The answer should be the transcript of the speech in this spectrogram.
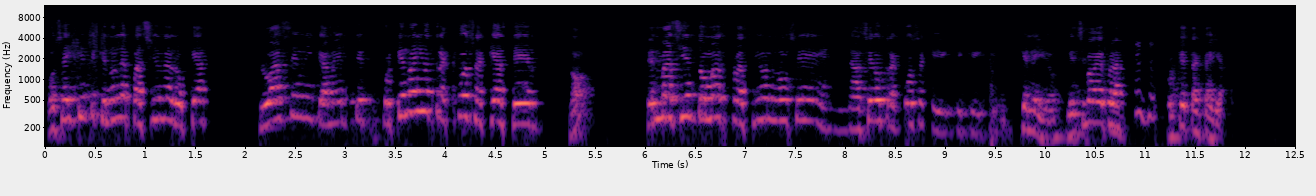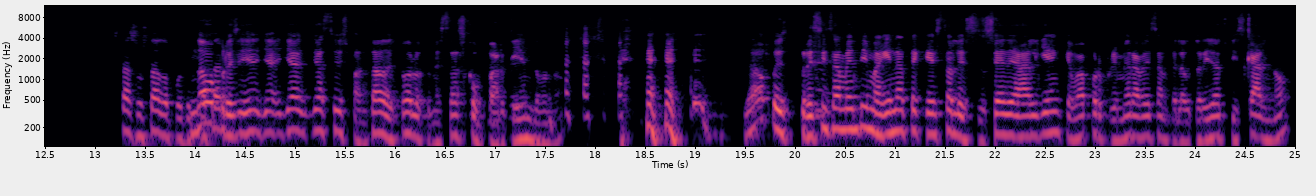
O sea, hay gente que no le apasiona lo que hace, lo hace únicamente porque no hay otra cosa que hacer, ¿no? Es más, siento más pasión, no sé, hacer otra cosa que, que, que, que en ello. Mi estimada Efra, ¿por qué tan callado? Está asustado por No, pero ya, ya, ya estoy espantado de todo lo que me estás compartiendo, ¿no? no, pues precisamente imagínate que esto le sucede a alguien que va por primera vez ante la autoridad fiscal, ¿no?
